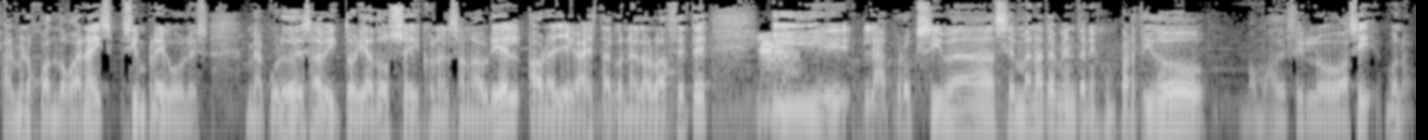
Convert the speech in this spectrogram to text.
al menos cuando ganáis, siempre hay goles. Me acuerdo de esa victoria 2-6 con el San Gabriel, ahora llega esta con el Albacete y la próxima semana también tenéis un partido, vamos a decirlo así, bueno,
